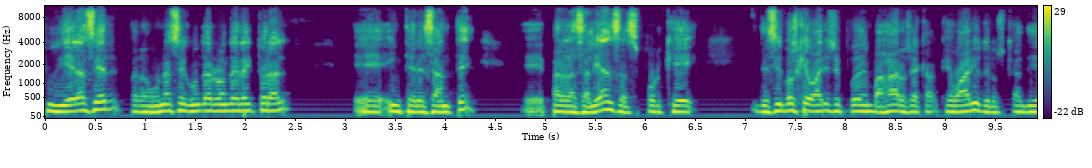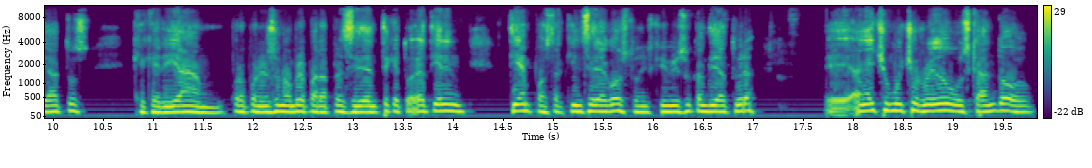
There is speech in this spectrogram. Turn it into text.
pudiera ser para una segunda ronda electoral eh, interesante eh, para las alianzas, porque decimos que varios se pueden bajar, o sea, que, varios de los candidatos que querían proponer su nombre para presidente, que todavía tienen tiempo hasta el 15 de agosto de inscribir su candidatura, eh, han hecho mucho ruido buscando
